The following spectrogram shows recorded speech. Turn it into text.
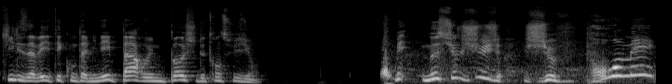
qu'ils avaient été contaminés par une poche de transfusion. Mais monsieur le juge, je vous promets,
